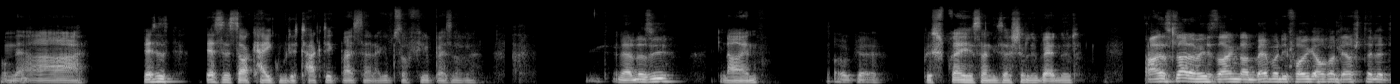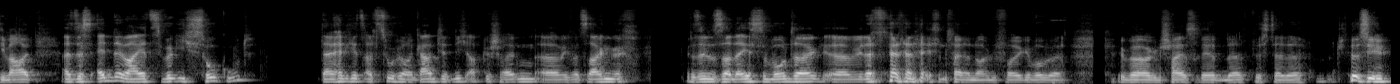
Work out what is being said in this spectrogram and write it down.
Na, das ist, das ist doch keine gute Taktik, Meister. Da gibt es doch viel bessere. Nennt er sie? Nein. Okay. Gespräch ist an dieser Stelle beendet. Alles klar, dann würde ich sagen, dann werden wir die Folge auch an der Stelle. Die war heute, also das Ende war jetzt wirklich so gut. Da hätte ich jetzt als Zuhörer garantiert nicht abgeschalten. Ähm, ich würde sagen, wir sehen uns dann nächsten Montag äh, wieder in der nächsten bei einer neuen Folge, wo wir über irgendeinen Scheiß reden. Ne? Bis dann. Ne? Tschüssi.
